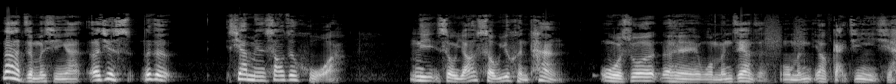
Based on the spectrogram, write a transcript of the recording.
那怎么行啊？而且是那个下面烧着火啊，你手摇手又很烫。我说，呃，我们这样子，我们要改进一下，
